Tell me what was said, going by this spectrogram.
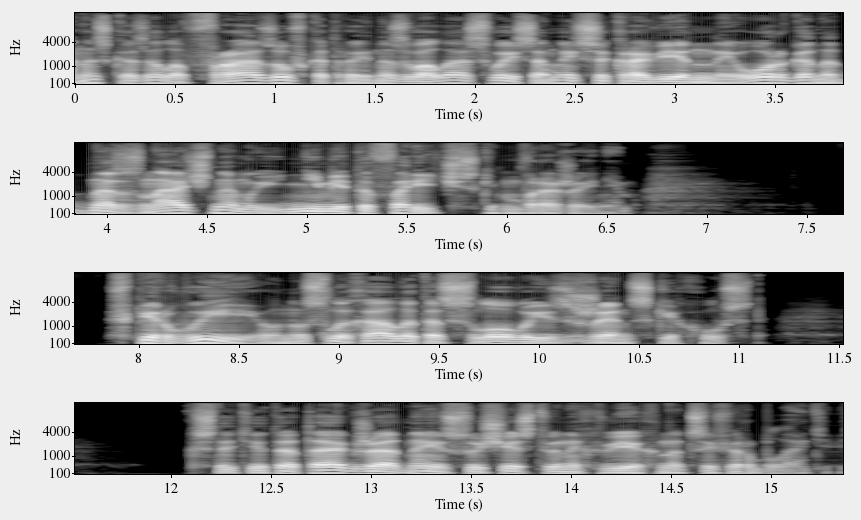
она сказала фразу, в которой назвала свой самый сокровенный орган однозначным и неметафорическим выражением. Впервые он услыхал это слово из женских уст. Кстати, это также одна из существенных вех на циферблате.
